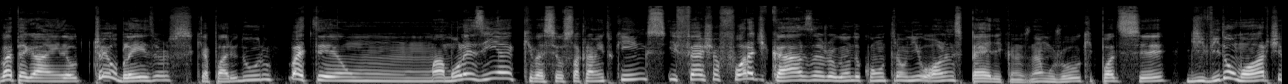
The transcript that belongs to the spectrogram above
Vai pegar ainda o Trailblazers, que é páreo duro. Vai ter um, uma molezinha, que vai ser o Sacramento Kings. E fecha fora de casa, jogando contra o New Orleans Pelicans. Né? Um jogo que pode ser de vida ou morte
